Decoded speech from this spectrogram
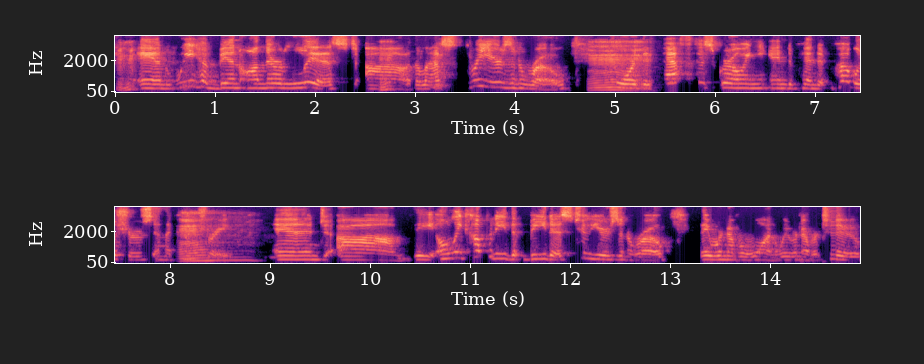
Mhm. and we have been on their list Mm-hmm. uh, the last three years in a row for the fastest growing independent publishers in the country. Mm. And um, the only company that beat us two years in a row, they were number one, we were number 2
